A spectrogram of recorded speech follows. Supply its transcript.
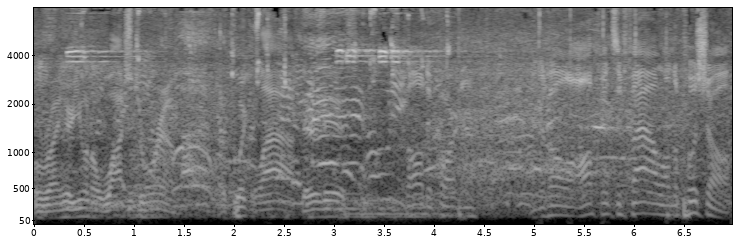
Well, right here, you want to watch the rim. A quick lob. There it is. Called it, partner. They're going to call an offensive foul on the push-off.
